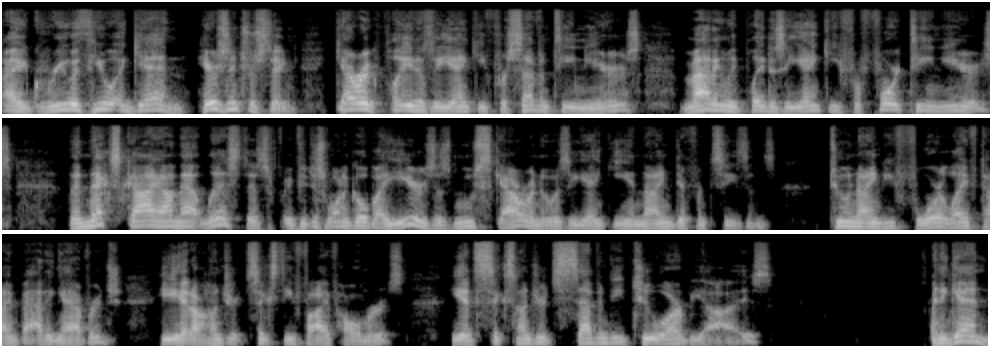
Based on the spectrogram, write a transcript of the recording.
I agree with you again. Here's interesting. Gehrig played as a Yankee for 17 years. Mattingly played as a Yankee for 14 years. The next guy on that list is, if you just want to go by years, is Moose Skowron, who was a Yankee in nine different seasons. 294 lifetime batting average. He hit 165 homers. He had 672 RBIs. And again,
